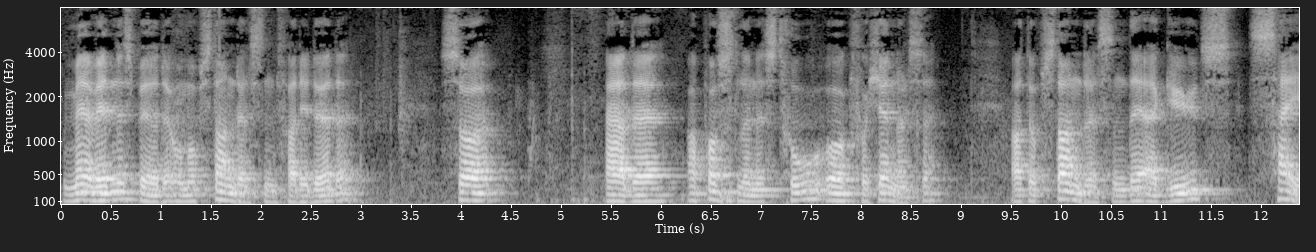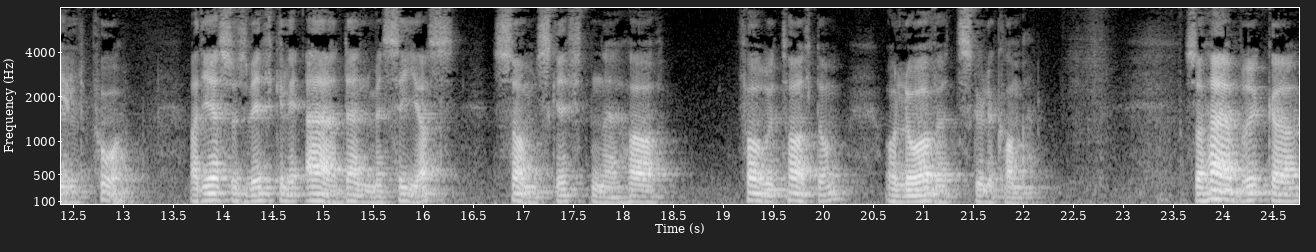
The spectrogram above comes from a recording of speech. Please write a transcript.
Med vitnesbyrdet om oppstandelsen fra de døde så er det apostlenes tro og forkynnelse at oppstandelsen det er Guds seil på at Jesus virkelig er den Messias som Skriftene har foruttalt om og lovet skulle komme. Så her bruker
